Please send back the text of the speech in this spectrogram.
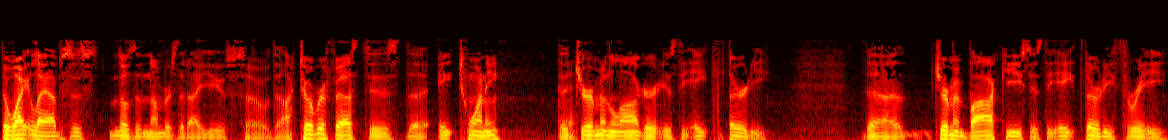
the White Labs is those are the numbers that I use. So the Oktoberfest is the 820, the Okay. German Lager is the 830, the German Bock yeast is the 833.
